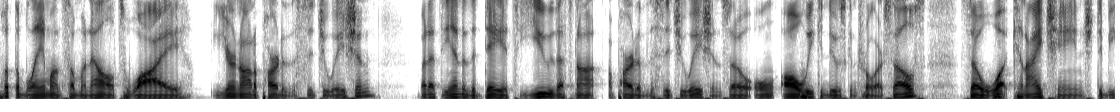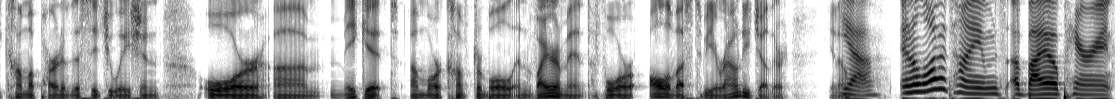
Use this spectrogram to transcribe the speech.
put the blame on someone else why you're not a part of the situation but at the end of the day it's you that's not a part of the situation. So all, all we can do is control ourselves. So what can i change to become a part of this situation or um, make it a more comfortable environment for all of us to be around each other you know Yeah. And a lot of times a bio parent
